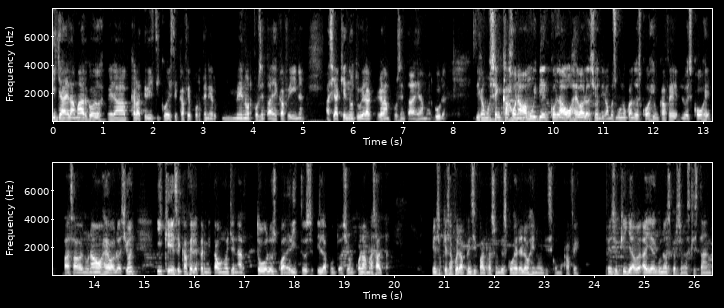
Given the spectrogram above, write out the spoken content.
y ya el amargo era característico de este café por tener menor porcentaje de cafeína, hacía que no tuviera gran porcentaje de amargura. Digamos, se encajonaba muy bien con la hoja de evaluación. Digamos, uno cuando escoge un café, lo escoge basado en una hoja de evaluación y que ese café le permita a uno llenar todos los cuadritos y la puntuación con la más alta. Pienso que esa fue la principal razón de escoger el Eugenoides como café. Pienso que ya hay algunas personas que están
